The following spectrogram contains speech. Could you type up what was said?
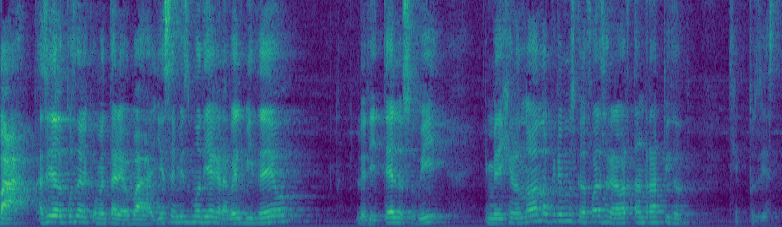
va, así lo puse en el comentario, va. Y ese mismo día grabé el video, lo edité, lo subí. Y me dijeron, no, no queríamos que lo fueras a grabar tan rápido. Dije, pues ya está.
